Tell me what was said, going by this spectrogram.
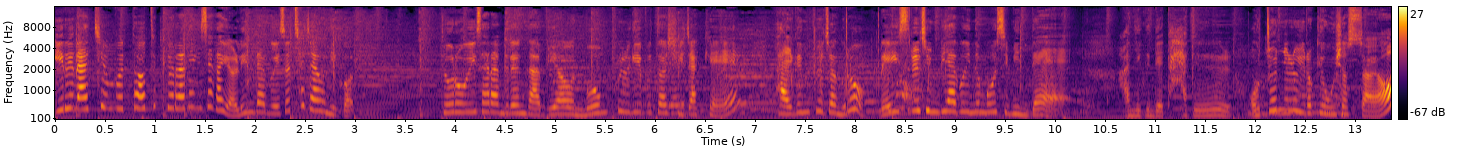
이른 아침부터 특별한 행사가 열린다고 해서 찾아온 이곳. 도로 위 사람들은 가벼운 몸풀기부터 시작해 밝은 표정으로 레이스를 준비하고 있는 모습인데 아니 근데 다들 어쩐 일로 이렇게 오셨어요?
